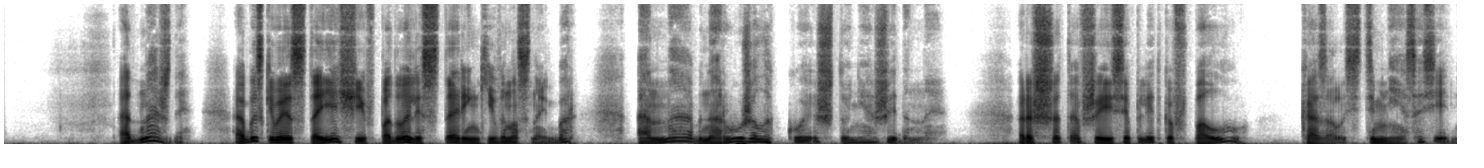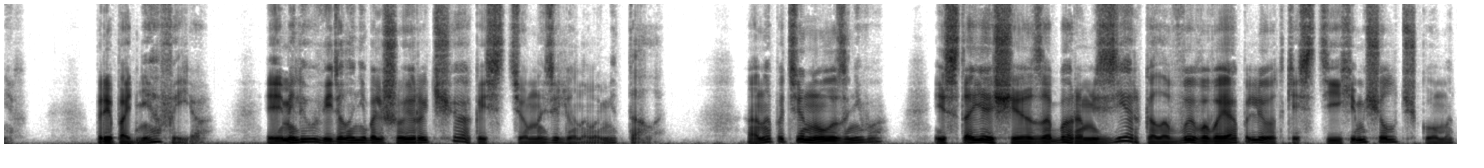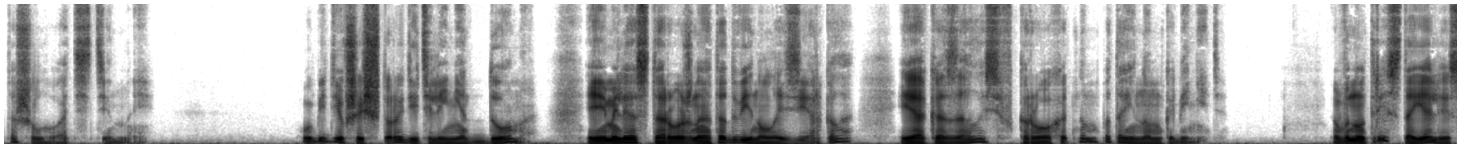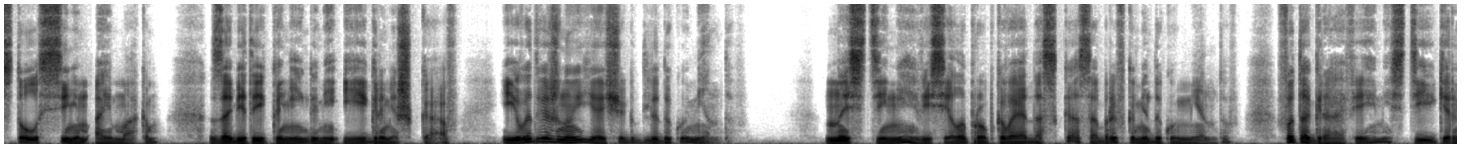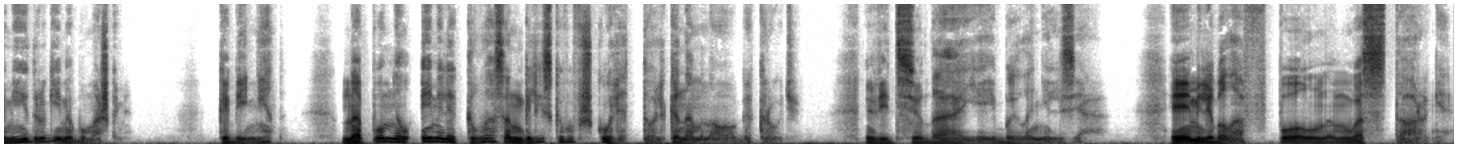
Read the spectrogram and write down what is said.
Однажды, обыскивая стоящий в подвале старенький выносной бар, она обнаружила кое-что неожиданное. Расшатавшаяся плитка в полу казалась темнее соседних. Приподняв ее, Эмили увидела небольшой рычаг из темно-зеленого металла. Она потянула за него, и стоящее за баром зеркало вывовой оплетке с тихим щелчком отошло от стены. Убедившись, что родителей нет дома, Эмили осторожно отодвинула зеркало и оказалась в крохотном потайном кабинете. Внутри стояли стол с синим аймаком, забитый книгами и играми шкаф и выдвижной ящик для документов. На стене висела пробковая доска с обрывками документов, фотографиями, стикерами и другими бумажками. Кабинет напомнил Эмили класс английского в школе, только намного круче. Ведь сюда ей было нельзя. Эмили была в полном восторге.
